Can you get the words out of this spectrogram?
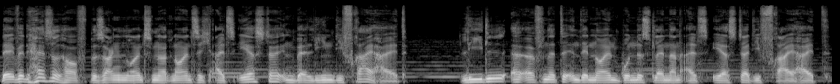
David Hasselhoff besang 1990 als erster in Berlin die Freiheit. Lidl eröffnete in den neuen Bundesländern als erster die Freiheit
